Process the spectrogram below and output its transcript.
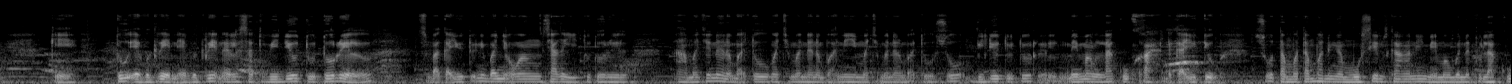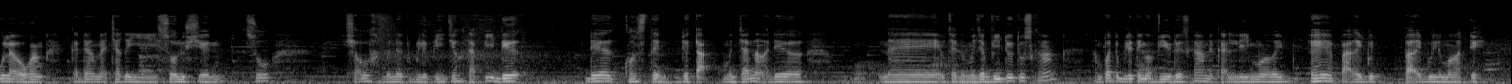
Okay tu evergreen. Evergreen adalah satu video tutorial. Sebab kat YouTube ni banyak orang cari tutorial. Ah macam mana nak buat tu macam mana nak buat ni macam mana nak buat tu. So video tutorial memang laku kerah dekat YouTube. So tambah-tambah dengan musim sekarang ni memang benda tu laku lah orang kadang nak cari solution. So insyaallah benda tu boleh pijau tapi dia dia constant. Dia tak mencanak dia naik macam tu. Macam video tu sekarang hampa tu boleh tengok view dia sekarang dekat 5000 eh 4000 4500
